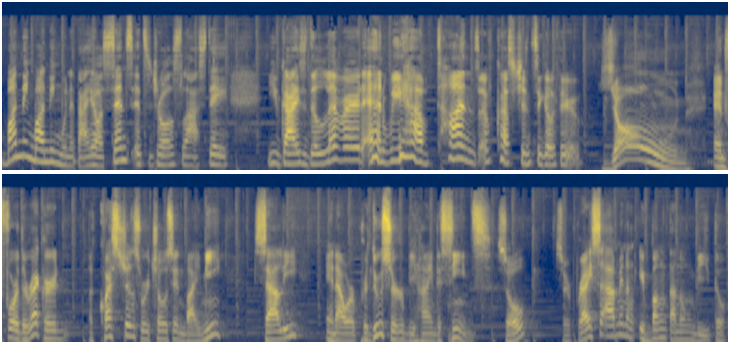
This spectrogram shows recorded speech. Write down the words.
Bonding bonding muna tayo since it's Joel's last day. You guys delivered and we have tons of questions to go through. Yon! And for the record, the questions were chosen by me, Sally, and our producer behind the scenes. So, surprise sa amin ang ibang tanong dito.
